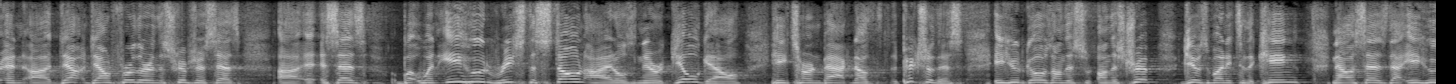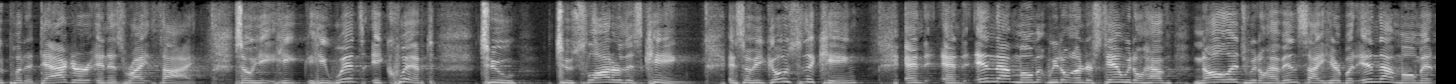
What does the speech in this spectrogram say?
and uh, down, down further in the scripture, it says, uh, it, it, says, But when Ehud reached the stone idols near Gilgal, he turned back. Now, picture this. Ehud goes on this, on this trip, gives money to the king. Now, it says that Ehud put a dagger in his right thigh. So he, he, he went equipped to to slaughter this king. And so he goes to the king, and, and in that moment, we don't understand, we don't have knowledge, we don't have insight here, but in that moment,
